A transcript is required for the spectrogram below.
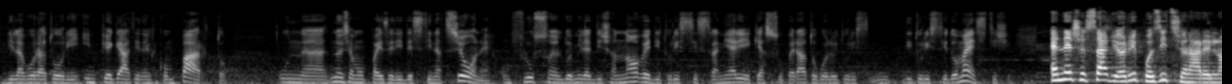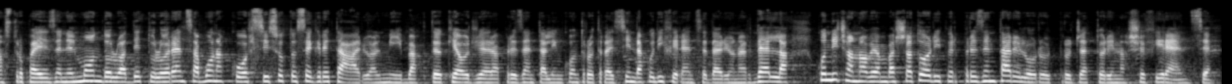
di lavoratori impiegati nel comparto, un, noi siamo un paese di destinazione, un flusso nel 2019 di turisti stranieri che ha superato quello di turisti, di turisti, domestici. È necessario riposizionare il nostro paese nel mondo, lo ha detto Lorenza Bonaccorsi, sottosegretario al MIBACT, che oggi era presente all'incontro tra il sindaco di Firenze Dario Nardella con 19 ambasciatori per presentare loro il progetto Rinasce Firenze.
